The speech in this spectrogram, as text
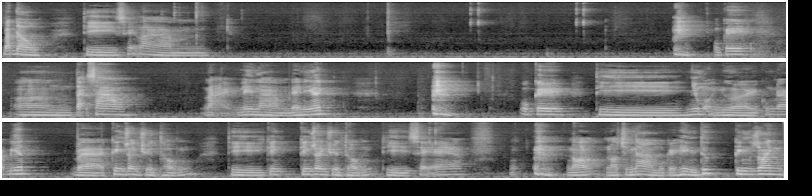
bắt đầu thì sẽ là ok uh, tại sao lại nên làm DNX ok thì như mọi người cũng đã biết về kinh doanh truyền thống thì kinh kinh doanh truyền thống thì sẽ nó nó chính là một cái hình thức kinh doanh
